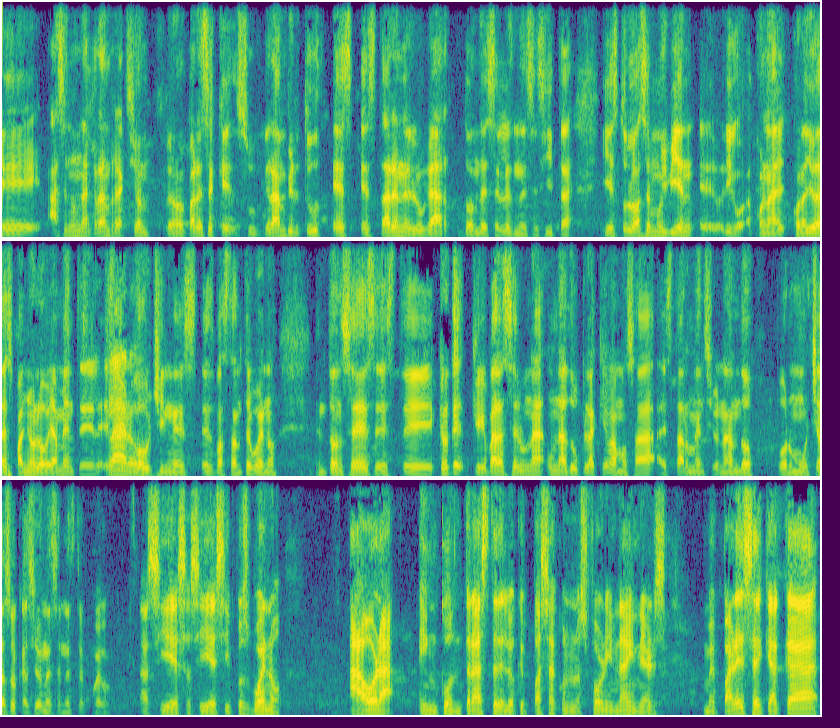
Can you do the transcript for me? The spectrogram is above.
eh, hacen una gran reacción, pero me parece que su gran virtud es estar en el lugar donde se les necesita. Y esto lo hace muy bien, eh, digo, con la, con la, ayuda de español, obviamente. El este claro. coaching es, es, bastante bueno. Entonces, este, creo que, que va a ser una, una dupla que vamos a, a estar mencionando por muchas ocasiones en este juego. Así es, así es. Y pues bueno, ahora, en contraste de lo que pasa con los 49ers, me parece que acá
